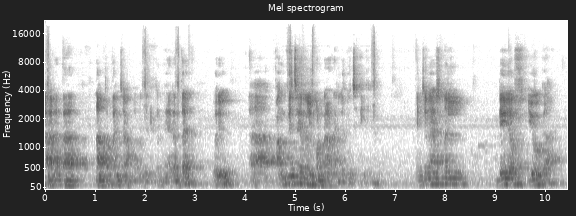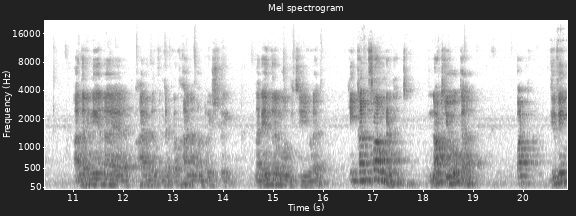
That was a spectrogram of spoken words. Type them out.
കാലത്ത് ആ നാൽപ്പത്തഞ്ചാമ്പത് മിനിറ്റ് നേരത്തെ ഒരു പങ്കുചേരൽ കൊണ്ടാണ് ലഭിച്ചിരിക്കുന്നത്. ഇന്റർനാഷണൽ ഡേ ഓഫ് യോഗ ആദരണീയനായ ഭാരതത്തിന്റെ പ്രധാനമന്ത്രി ശ്രീ നരേന്ദ്രമോദിജിയുടെ he confounded it. Not yoga but giving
